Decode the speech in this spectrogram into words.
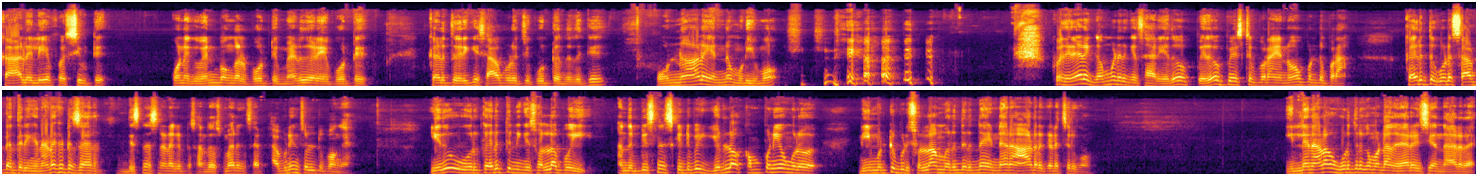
காலையிலேயே பசி விட்டு உனக்கு வெண்பொங்கல் போட்டு மெழுதுவடையை போட்டு கழுத்து வரைக்கும் சாப்பிட வச்சு கூப்பிட்டு வந்ததுக்கு உன்னால் என்ன முடியுமோ? கொஞ்சம் நேரம் கம்முன்னு இருக்கேன் சார். ஏதோ ஏதோ பேசிட்டு போகிறான் என்னவோ பண்ணிட்டு போகிறான் கருத்து கூட சாப்பிட்டா தெரியுங்க. நடக்கட்டும் சார். பிஸ்னஸ் நடக்கட்டும். சந்தோஷமாக இருங்க சார். அப்படின்னு சொல்லிட்டு போங்க. ஏதோ ஒரு கருத்து நீங்கள் சொல்ல போய் அந்த பிஸ்னஸ் கிட்ட போய் எல்லா கம்பெனியும் உங்களை நீ மட்டும் இப்படி சொல்லாமல் இருந்திருந்தால் இந்நேரம் ஆர்டர் கிடச்சிருக்கும். இல்லைனாலும் அவன் கொடுத்துருக்க மாட்டான். வேறு விஷயம் அந்த ஆர்டரை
